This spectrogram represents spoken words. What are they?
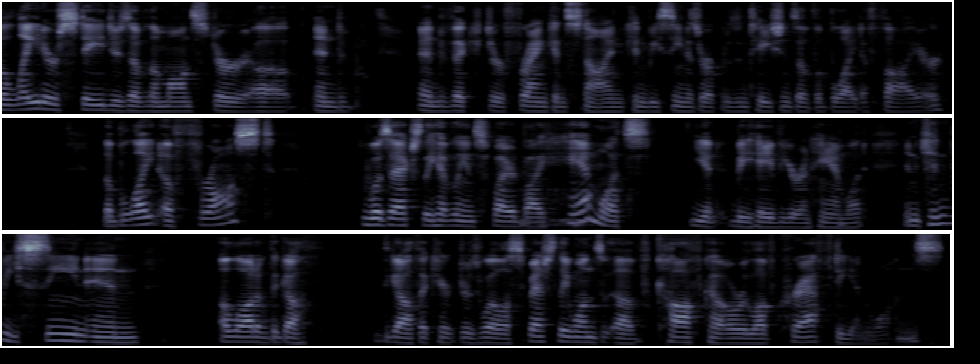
the later stages of the monster, uh, and and Victor Frankenstein can be seen as representations of the Blight of Fire. The Blight of Frost was actually heavily inspired by Hamlet's behavior in Hamlet and can be seen in a lot of the goth the Gothic characters well, especially ones of Kafka or Lovecraftian ones.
